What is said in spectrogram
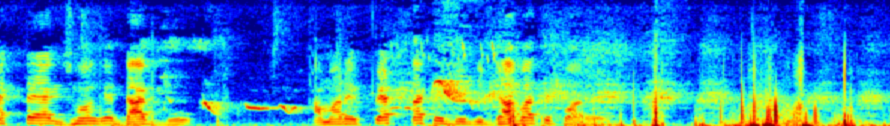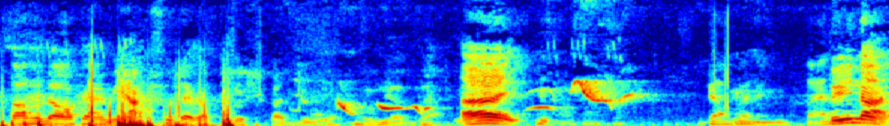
একটা এক ঝোঁকে ডাকবো। আমার এই পেটটাকে যদি ডাবাতে পারে তাহলে ওকে আমি একশো টাকা পুরস্কার দিব। এই তুই নাই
